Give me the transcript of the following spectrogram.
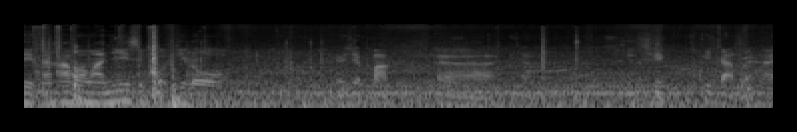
ดิตถ์นะครับ ประมาณ 20 กว่ากิโล เดี๋ยวจะปักเอ่อจะเช็คพิกัดไว้ให้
